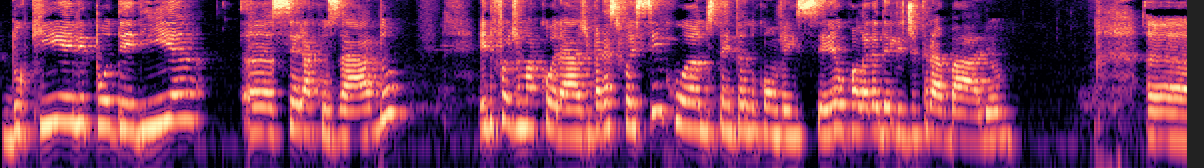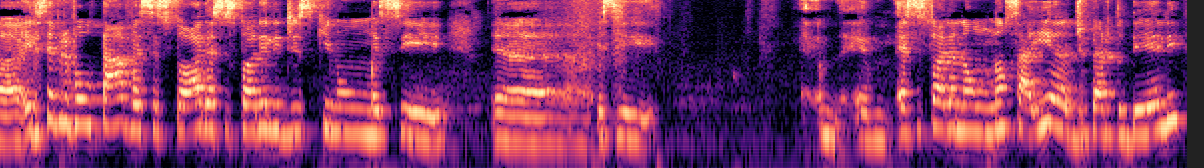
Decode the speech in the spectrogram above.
Do que ele poderia uh, ser acusado. Ele foi de uma coragem, parece que foi cinco anos tentando convencer o colega dele de trabalho Uh, ele sempre voltava essa história. Essa história ele diz que num esse uh, esse essa história não, não saía de perto dele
